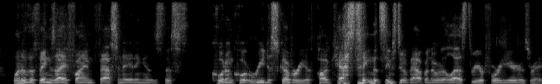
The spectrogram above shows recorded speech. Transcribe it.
one of the things i find fascinating is this quote unquote rediscovery of podcasting that seems to have happened over the last three or four years right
